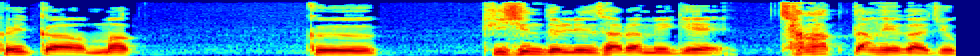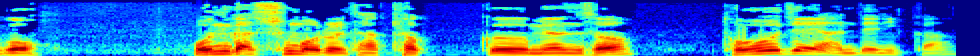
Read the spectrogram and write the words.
그러니까 막 그 귀신 들린 사람에게 장악당해 가지고 온갖 수모를 다 겪으면서 도저히 안 되니까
